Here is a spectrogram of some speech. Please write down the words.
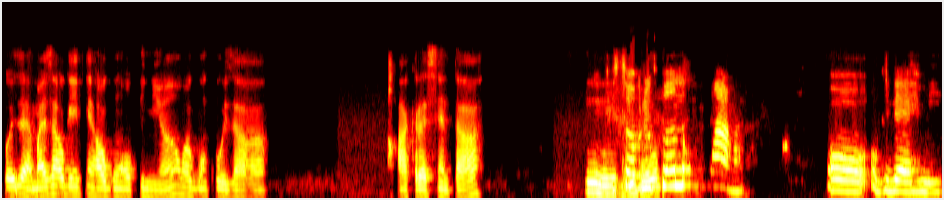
Pois é, mas alguém tem alguma opinião, alguma coisa a acrescentar? E sobre o planejar, o, o Guilherme,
